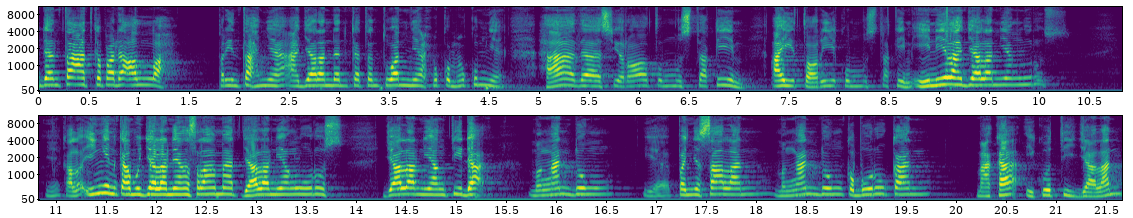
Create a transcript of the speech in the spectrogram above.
dan taat kepada Allah perintahnya, ajaran dan ketentuannya, hukum-hukumnya. Hada siratum mustaqim, ay mustaqim. Inilah jalan yang lurus. Ya, kalau ingin kamu jalan yang selamat, jalan yang lurus, jalan yang tidak mengandung ya, penyesalan, mengandung keburukan, maka ikuti jalan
